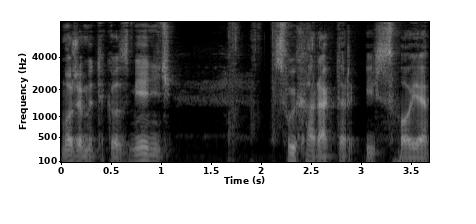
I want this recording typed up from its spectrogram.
Możemy tylko zmienić swój charakter i swoje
